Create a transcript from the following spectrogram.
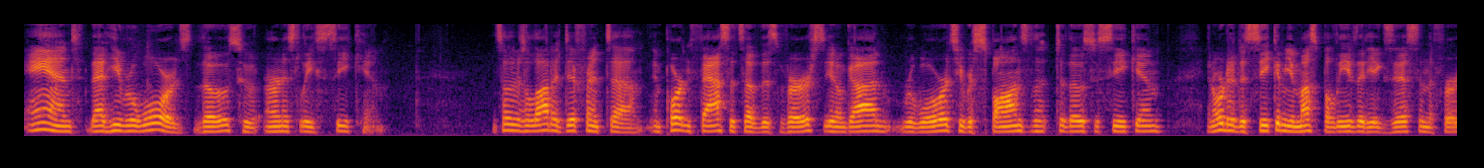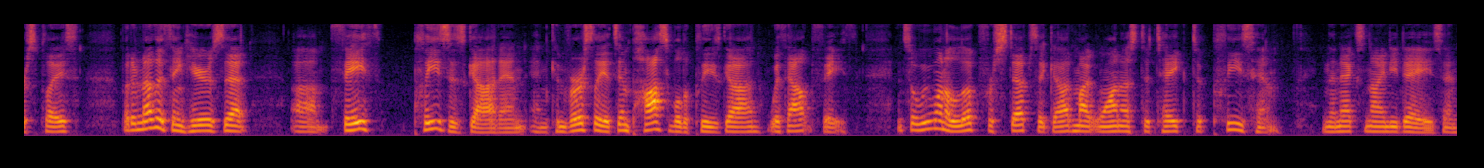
and that he rewards those who earnestly seek him. So there's a lot of different uh, important facets of this verse. You know, God rewards, he responds to those who seek him. In order to seek him, you must believe that he exists in the first place. But another thing here is that um, faith pleases God, and, and conversely, it's impossible to please God without faith. And so we want to look for steps that God might want us to take to please Him in the next 90 days and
